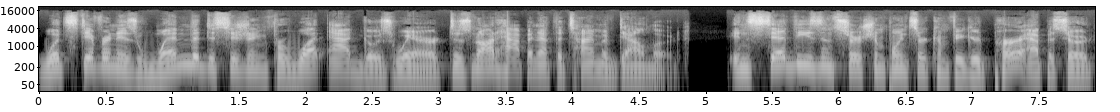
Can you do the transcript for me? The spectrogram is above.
What's different is when the decision for what ad goes where does not happen at the time of download. Instead, these insertion points are configured per episode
